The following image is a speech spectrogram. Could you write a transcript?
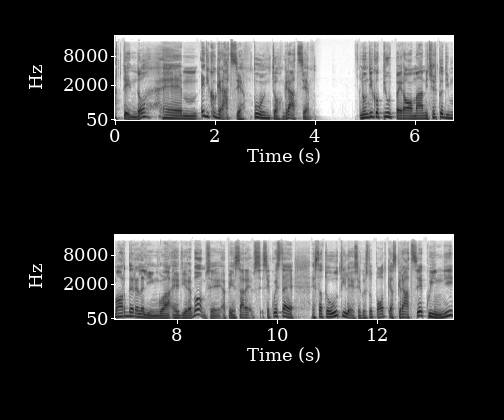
Attendo ehm, e dico grazie, punto, grazie. Non dico più però, ma mi cerco di mordere la lingua e dire, boh, se, a pensare, se, se questo è, è, stato utile, se questo podcast, grazie, quindi,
